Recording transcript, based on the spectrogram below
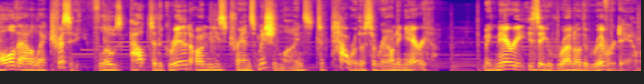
All that electricity flows out to the grid on these transmission lines to power the surrounding area. McNary is a run-of-the-river dam,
